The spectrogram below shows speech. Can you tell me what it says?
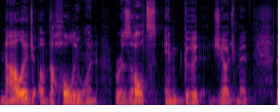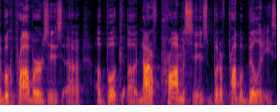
Knowledge of the Holy One results in good judgment. The book of Proverbs is uh, a book uh, not of promises, but of probabilities.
